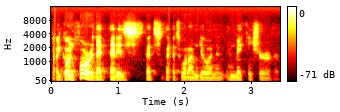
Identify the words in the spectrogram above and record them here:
but going forward, that that is that's that's what I'm doing and, and making sure of it.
